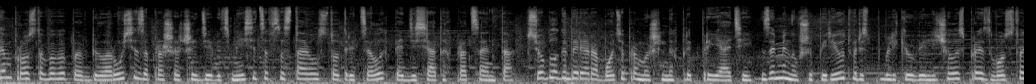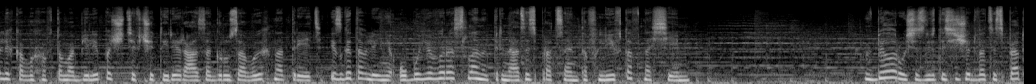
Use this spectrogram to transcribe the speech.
Темп роста ВВП в Беларуси за прошедшие 9 месяцев составил 103,5%. Все благодаря работе промышленных предприятий. За минувший период в республике увеличилось производство легковых автомобилей почти в 4 раза, грузовых на треть. Изготовление обуви выросло на 13%, лифтов на 7%. В Беларуси с 2025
